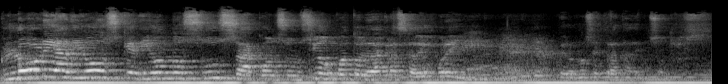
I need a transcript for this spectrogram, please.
Gloria a Dios que Dios nos usa con su unción. ¿Cuánto le da gracias a Dios por ello? Pero no se trata de nosotros.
